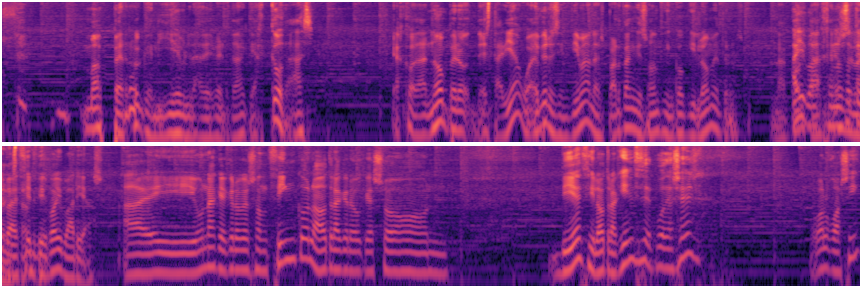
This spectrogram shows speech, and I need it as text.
Más perro que niebla, de verdad. Qué asco das. Qué asco das. No, pero estaría guay, pero si encima la Spartan que son 5 kilómetros. La corta, va, no te iba a decir, digo, hay varias. Hay una que creo que son 5, la otra creo que son 10 y la otra 15, ¿puede ser? O algo así.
